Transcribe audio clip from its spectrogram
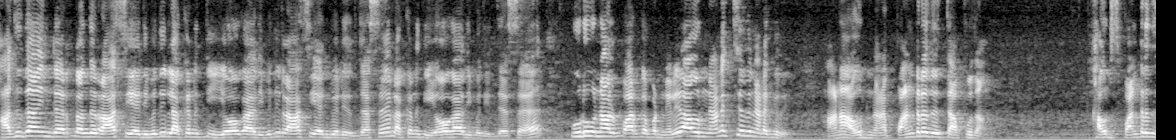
அதுதான் இந்த இடத்துல வந்து ராசி அதிபதி லக்கணத்து யோகாதிபதி ராசி அதிபதி தசை லக்கணத்து யோகாதிபதி தசை. குருவினால் பார்க்கப்பட்ட நிலையில் அவர் நினச்சது நடக்குது. ஆனால் அவர் ந பண்ணுறது தப்பு தான் அவர் பண்ணுறது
